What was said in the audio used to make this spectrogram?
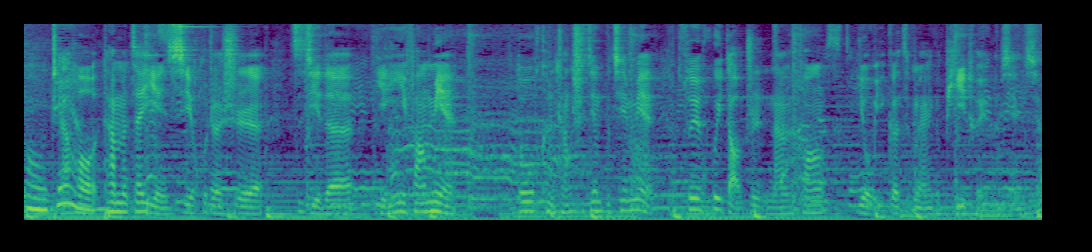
哦，这样。然后他们在演戏或者是自己的演艺方面，都很长时间不见面，所以会导致男方有一个怎么样一个劈腿的现象。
